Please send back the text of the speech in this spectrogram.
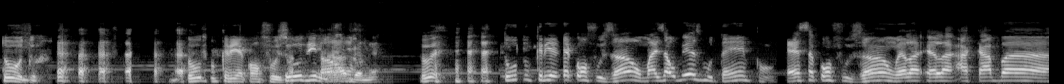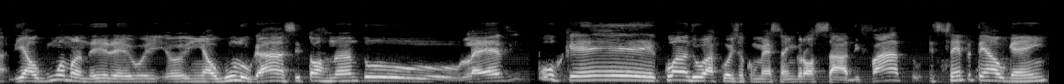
Tudo. Tudo cria confusão. Tudo e nada, né? tudo cria confusão, mas ao mesmo tempo, essa confusão, ela, ela acaba, de alguma maneira, eu, eu, em algum lugar, se tornando leve, porque quando a coisa começa a engrossar de fato, sempre tem alguém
